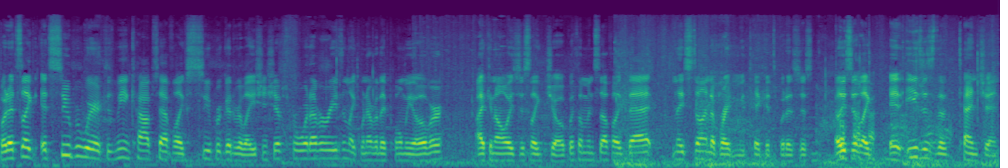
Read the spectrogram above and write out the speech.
But it's like it's super weird because me and cops have like super good relationships for whatever reason. Like whenever they pull me over, I can always just like joke with them and stuff like that, and they still end up writing me tickets. But it's just at least it like it eases the tension,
